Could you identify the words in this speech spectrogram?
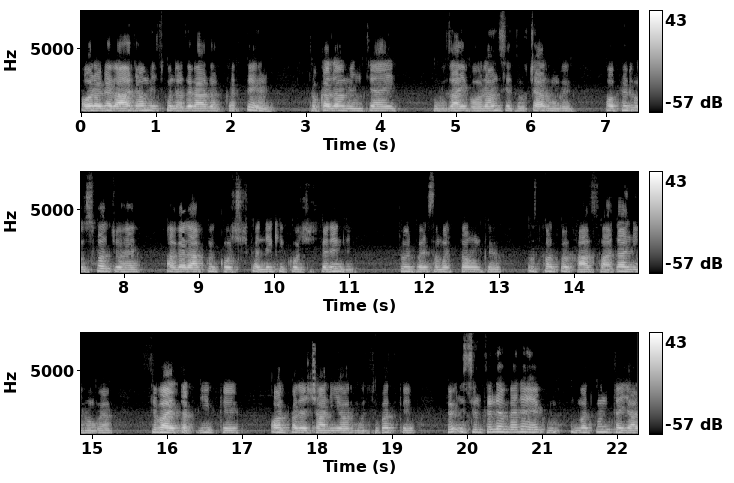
اور اگر آج ہم اس کو نظر انداز کرتے ہیں، تو کل ہم انتہائی غذائی بحران سے دو چار ہوں گے۔ اور پھر اس وقت جو ہے، اگر آپ کوئی کوشش کرنے کی کوشش کریں گے، تو میں سمجھتا ہوں کہ اس وقت کوئی خاص فائدہ نہیں ہوگا، سوائے تکلیف کے اور پریشانی اور مصیبت کے۔ تو اس سلسلے میں نے ایک مضمون تیار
